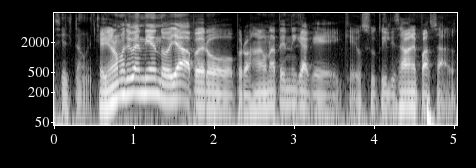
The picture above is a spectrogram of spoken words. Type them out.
ciertamente. Que yo no me estoy vendiendo ya, pero, pero ajá, una técnica que, que se utilizaba en el pasado.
